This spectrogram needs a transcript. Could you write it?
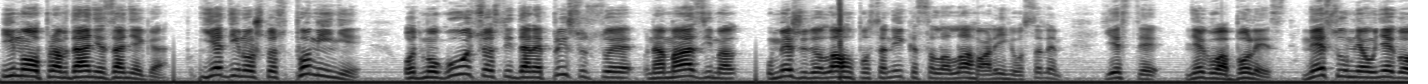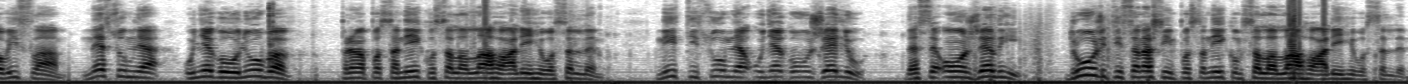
imao opravdanje za njega. Jedino što spominje od mogućnosti da ne prisustuje namazima u mežudu Allahu poslanika sallallahu alaihi wasallam jeste njegova bolest. Ne sumnja u njegov islam, ne sumnja u njegovu ljubav prema poslaniku sallallahu alaihi wasallam, niti sumnja u njegovu želju da se on želi družiti sa našim poslanikom sallallahu alaihi wasallam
